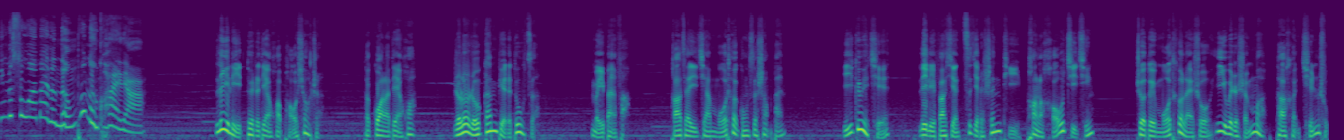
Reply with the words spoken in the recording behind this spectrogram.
你们送外卖的能不能快点儿？丽丽对着电话咆哮着，她挂了电话，揉了揉干瘪的肚子。没办法，她在一家模特公司上班。一个月前，丽丽发现自己的身体胖了好几斤，这对模特来说意味着什么？她很清楚。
